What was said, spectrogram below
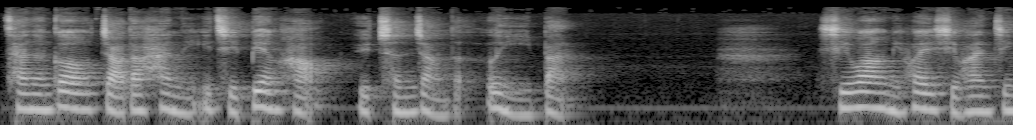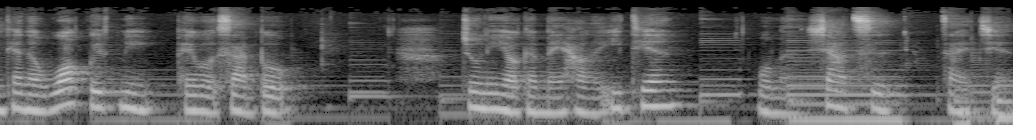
才能够找到和你一起变好与成长的另一半。希望你会喜欢今天的 Walk with me，陪我散步。祝你有个美好的一天，我们下次再见。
